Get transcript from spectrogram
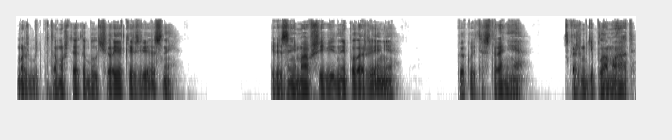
Может быть, потому что это был человек известный или занимавший видное положение в какой-то стране, скажем, дипломат.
